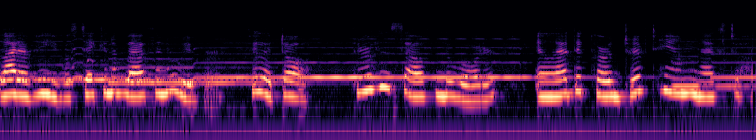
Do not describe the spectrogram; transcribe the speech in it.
Laravi was taking a bath in a river. Filetó threw himself in the water and let the current drift him next to her.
